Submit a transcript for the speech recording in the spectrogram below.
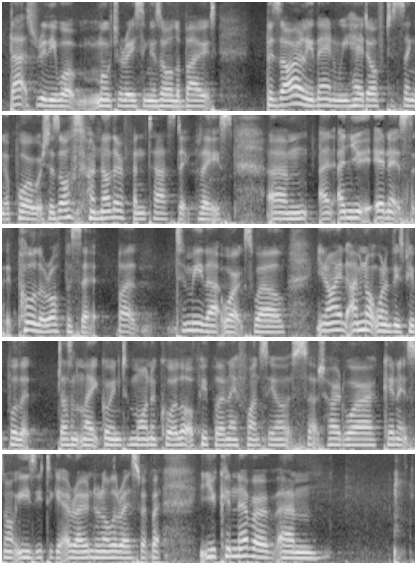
that's really what motor racing is all about. Bizarrely, then we head off to Singapore, which is also another fantastic place, um, and, and you and it's polar opposite. But to me, that works well. You know, I, I'm not one of these people that doesn't like going to Monaco. A lot of people in F1 say, "Oh, it's such hard work and it's not easy to get around and all the rest of it." But you can never um,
